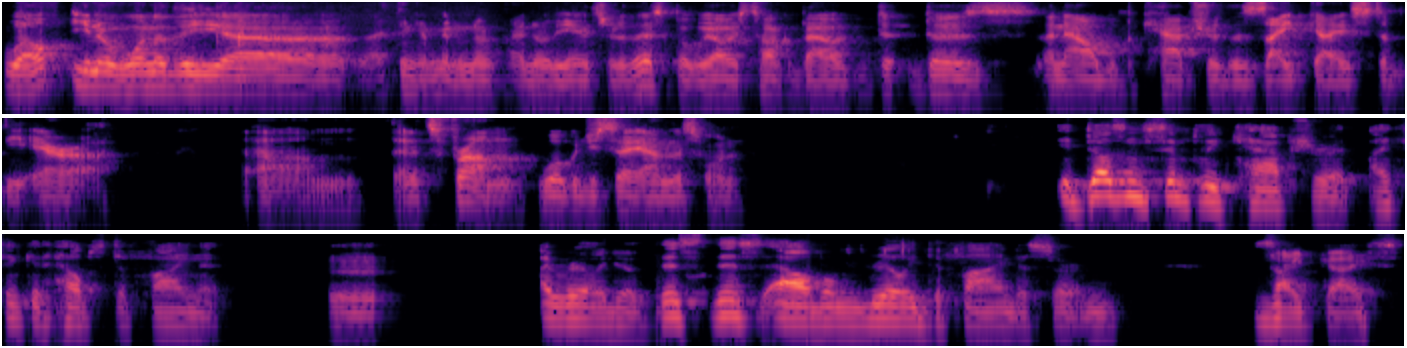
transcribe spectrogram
well you know one of the uh i think i'm gonna know i know the answer to this but we always talk about d- does an album capture the zeitgeist of the era um that it's from what would you say on this one It doesn't simply capture it. I think it helps define it. Mm, I really do. This this album really defined a certain zeitgeist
